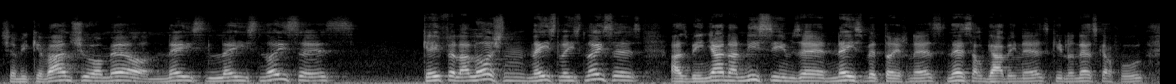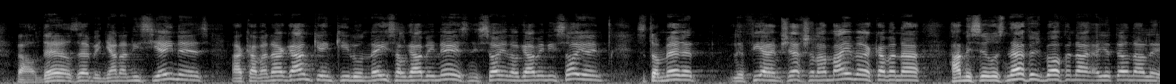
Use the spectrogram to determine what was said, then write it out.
שמכיוון שהוא אומר נייס להסנויסס, כפל הלושן, נייס להסנויסס, אז בעניין הניסים זה נייס בתוך נס, נס על גבי נס, כאילו נס כפול, ועל דרך זה בעניין הניסיינס, הכוונה גם כן כאילו נס על גבי נס, ניסוין על גבי ניסוין, זאת אומרת, לפי ההמשך של המיימר, הכוונה המסירוס נפש באופן היותר נעלה.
